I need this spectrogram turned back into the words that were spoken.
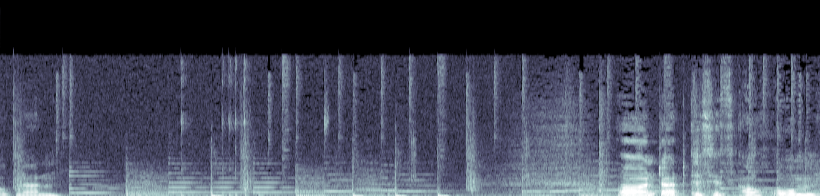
Hochgeladen. Und das ist jetzt auch oben.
